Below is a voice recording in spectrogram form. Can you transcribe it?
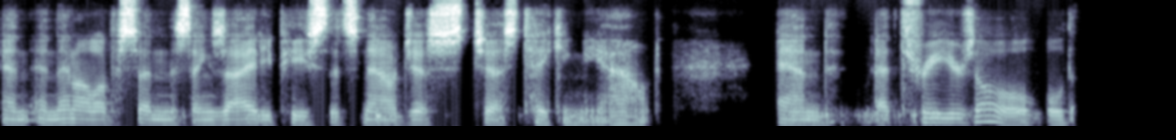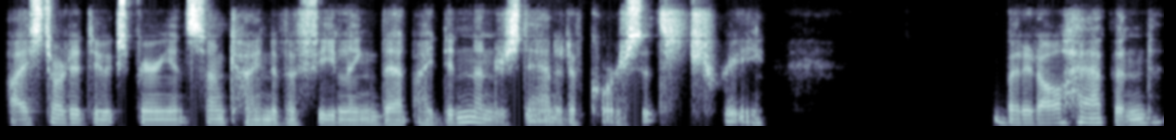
and and then all of a sudden this anxiety piece that's now just just taking me out. And at 3 years old, I started to experience some kind of a feeling that I didn't understand it of course at 3 but it all happened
